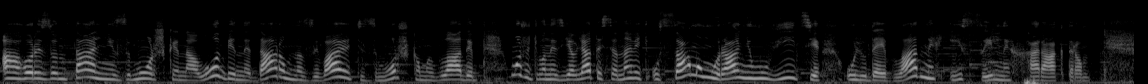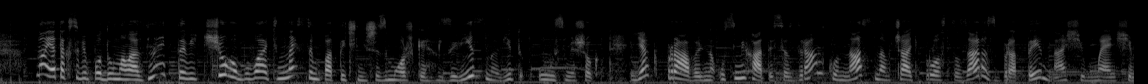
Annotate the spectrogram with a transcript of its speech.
а горизонтальні зморшки на лобі недаром називають зморшками влади. Можуть вони з'являтися навіть у самому ранньому віці у людей владних і сильних характером. Ну, а я так собі подумала, знаєте, від чого бувають найсимпатичніші зморшки? Звісно, від усмішок. Як правильно усміхатися зранку, нас навчать просто зараз брати наші менші.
